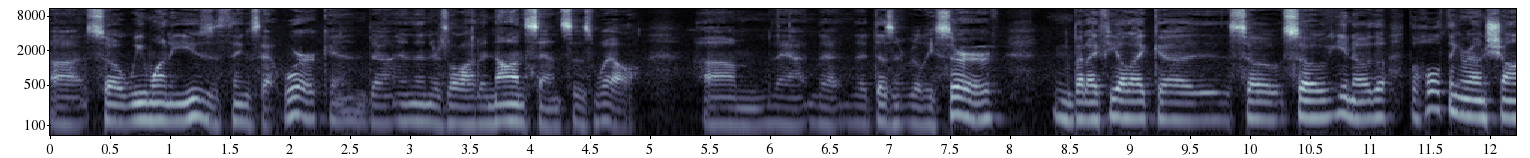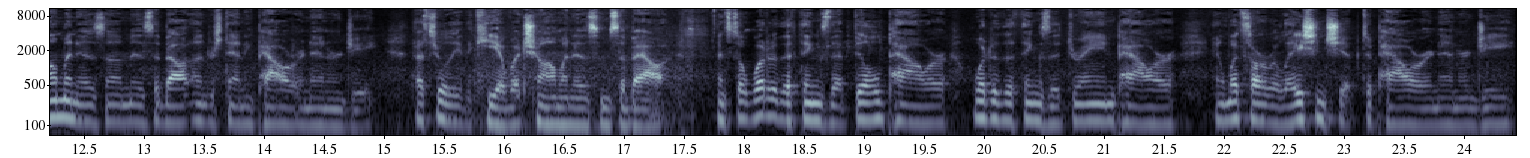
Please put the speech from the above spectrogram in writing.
Uh, so we want to use the things that work, and uh, and then there's a lot of nonsense as well um, that, that that doesn't really serve. But I feel like uh, so so you know the the whole thing around shamanism is about understanding power and energy. That's really the key of what shamanism is about. And so, what are the things that build power? What are the things that drain power? And what's our relationship to power and energy?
